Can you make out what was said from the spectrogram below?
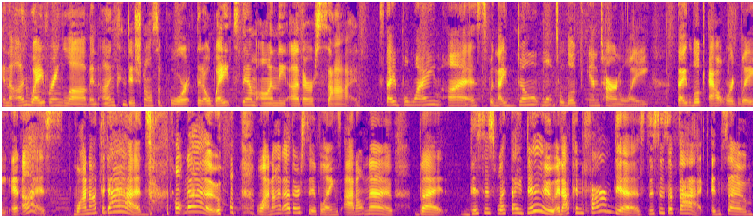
in the unwavering love and unconditional support that awaits them on the other side. They blame us when they don't want to look internally they look outwardly at us. Why not the dads? I don't know. Why not other siblings? I don't know. But this is what they do. And I confirmed this. This is a fact. And so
